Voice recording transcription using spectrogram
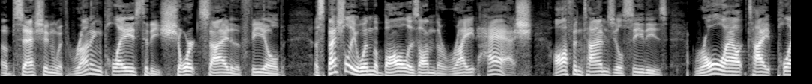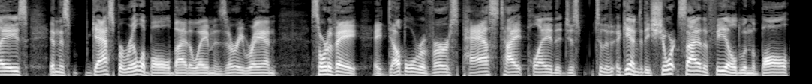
obsession with running plays to the short side of the field, especially when the ball is on the right hash. Oftentimes, you'll see these rollout type plays. In this Gasparilla Bowl, by the way, Missouri ran sort of a, a double reverse pass type play that just to the again to the short side of the field when the ball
